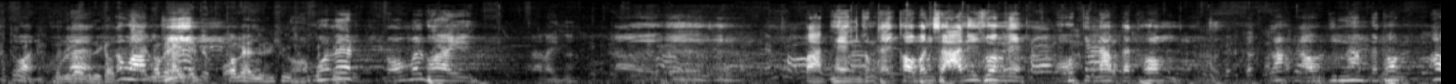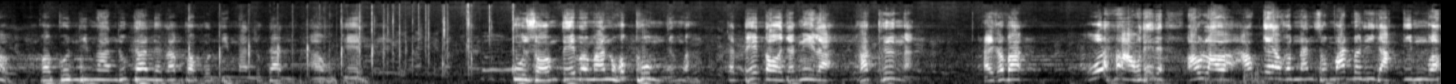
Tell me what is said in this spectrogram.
ฟุตบอลสคู่วัสดีแรครับกสวัสดีครับระหว่างเขาไม่ให้ทีมเขาไม่ให้ยืมหนองบัวเล็ดหนองไม้ไผ่อะไรคือเออเออเออปากแห่งสงสัยเข่าพรรษานี่ช่วงนี้โอ้กินน้ำกระท่อมละเรากินน้ำกระท่อมอ้าวขอบคุณทีมงานทุกท่านนะครับ ขอบคุณทีมงานทุกท่านเอาโอเคคู่สองเตะประมาณหกทุ่มถึงว่ากระเตะต่อจากนี่แหละพักครึ่งอะให้ครับบัก โอ้ห่าเด้เอาเราเอาแก้วกำนันสมบัติมาที่อยากกินว่ะ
